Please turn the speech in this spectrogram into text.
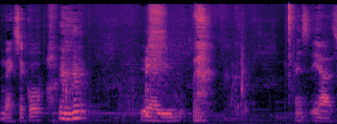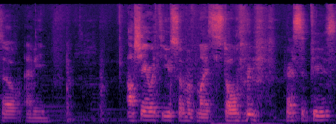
Mexico. Yeah, dude. Yeah, so I mean, I'll share with you some of my stolen recipes.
